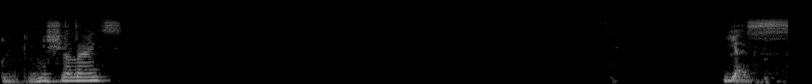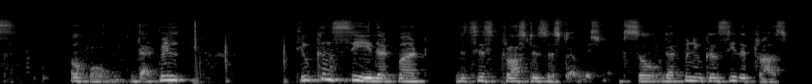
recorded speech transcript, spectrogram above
click initialize. Yes. Oh, oh that means you can see that part this is trust is establishment. So that means you can see the trust.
